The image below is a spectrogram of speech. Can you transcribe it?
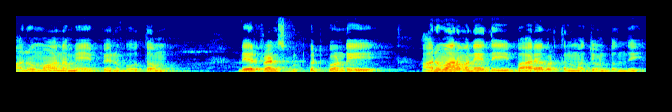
అనుమానమే పెనుభూతం. డియర్ ఫ్రెండ్స్ గుర్తుపెట్టుకోండి. అనుమానం అనేది భార్యాభర్తల మధ్య ఉంటుంది.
